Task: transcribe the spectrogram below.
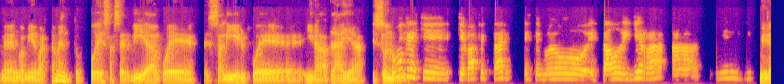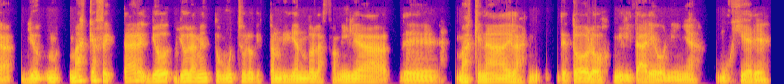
me vengo a mi departamento. Puedes hacer vida, puedes salir, puedes ir a la playa. ¿Cómo crees que, que va a afectar este nuevo estado de guerra a Mira, yo más que afectar, yo, yo lamento mucho lo que están viviendo las familias de, más que nada de las, de todos los militares o niñas, mujeres,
